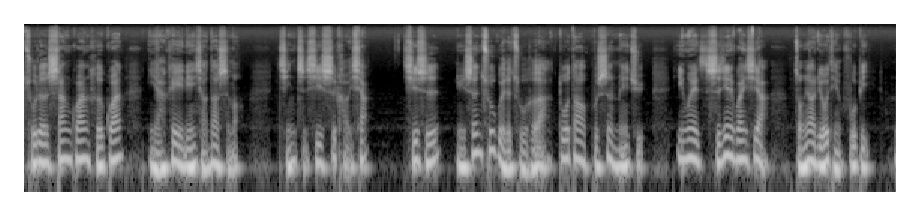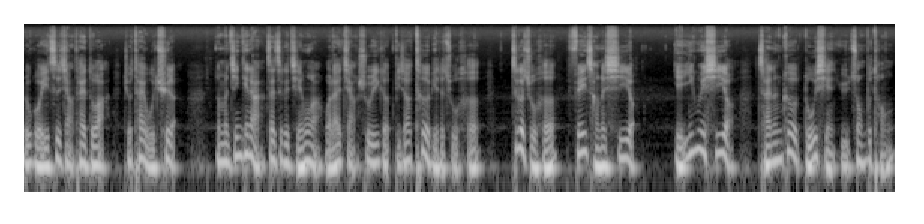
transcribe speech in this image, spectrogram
除了伤官和官，你还可以联想到什么？请仔细思考一下。其实女生出轨的组合啊，多到不胜枚举。因为时间的关系啊，总要留点伏笔。如果一次讲太多啊，就太无趣了。那么今天啊，在这个节目啊，我来讲述一个比较特别的组合。这个组合非常的稀有，也因为稀有，才能够独显与众不同，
